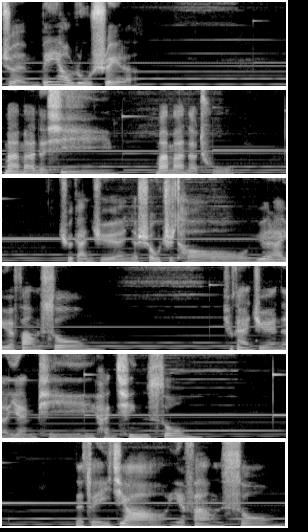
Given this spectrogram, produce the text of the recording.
准备要入睡了。慢慢的吸，慢慢的吐，去感觉你的手指头越来越放松，去感觉你的眼皮很轻松，你的嘴角也放松。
